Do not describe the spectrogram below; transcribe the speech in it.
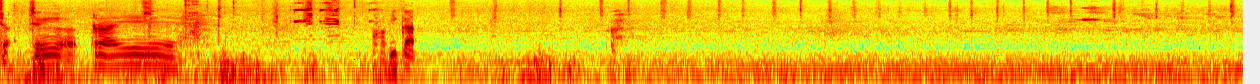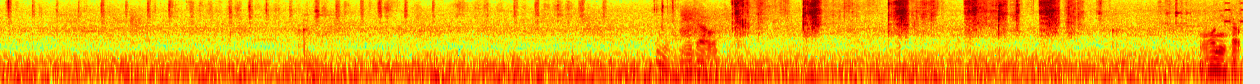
จะเจออะไร ขอพิกัด ไม่ดัง อ๋อนี่ครับ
